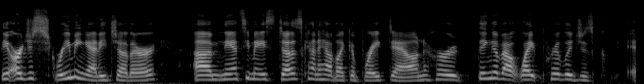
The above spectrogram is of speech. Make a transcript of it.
They are just screaming at each other. Um, Nancy Mace does kind of have like a breakdown. Her thing about white privilege is, uh,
